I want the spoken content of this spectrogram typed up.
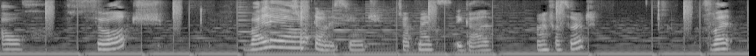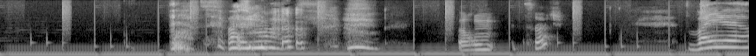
auch Search, weil Ich er, hab gar nicht Search. Ich hab Max, egal. Einfach Search. weil, warte mal, Warum Search? weil er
